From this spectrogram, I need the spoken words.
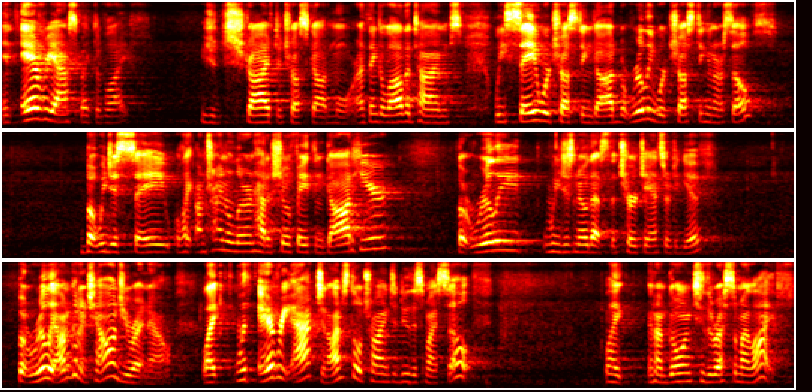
in every aspect of life. You should strive to trust God more. I think a lot of the times we say we're trusting God, but really we're trusting in ourselves. But we just say, like, I'm trying to learn how to show faith in God here, but really we just know that's the church answer to give. But really, I'm going to challenge you right now. Like, with every action, I'm still trying to do this myself. Like, and I'm going to the rest of my life.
